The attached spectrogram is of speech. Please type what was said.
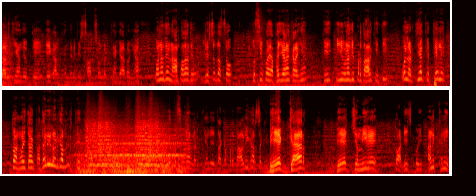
ਲੜਕੀਆਂ ਦੇ ਉੱਤੇ ਇਹ ਗੱਲ ਕਹਿੰਦੇ ਨੇ ਵੀ 700 ਲੜਕੀਆਂ ਗਾਇਬ ਹੋਈਆਂ। ਉਹਨਾਂ ਦੇ ਨਾਂ ਪਤਾ ਦਿਓ ਲਿਸਟ ਦੱਸੋ। ਤੁਸੀਂ ਕੋਈ ਐਫ ਆਈ ਆਰਾਂ ਕਰਾਈਆਂ? ਕੀ ਕੀ ਉਹਨਾਂ ਦੀ ਪੜਤਾਲ ਕੀਤੀ? ਉਹ ਲੜਕੀਆਂ ਕਿੱਥੇ ਨੇ? ਤੁਹਾਨੂੰ ਅਜੇ ਤੱਕ ਪਤਾ ਨਹੀਂ ਲੜਕਾ ਲੜਕੇ ਤੁਸੀਂ ਉਹਨਾਂ ਲੜਕੀਆਂ ਦੀ ਅਜੇ ਤੱਕ ਪੜਤਾਲ ਨਹੀਂ ਕਰ ਸਕੇ। ਬੇਗੈਰ ਬੇਜਮੀਰੇ, ਤੁਹਾਡੀ ਕੋਈ ਅਣਖ ਨਹੀਂ,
